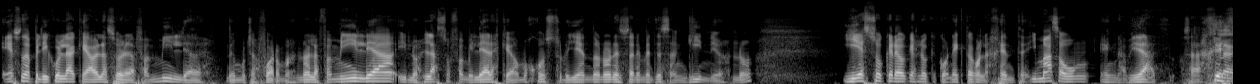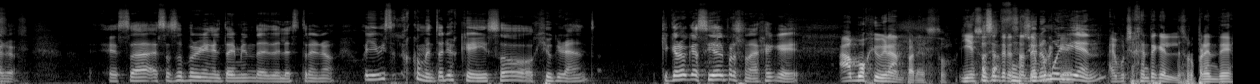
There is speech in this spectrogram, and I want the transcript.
es una película que habla sobre la familia de, muchas formas, ¿no? La familia y los lazos familiares que vamos construyendo, no necesariamente sanguíneos, ¿no? Y eso creo que es lo que conecta con la gente. Y más aún en Navidad. O sea, Claro. Está está súper bien el timing de- del estreno. Oye, ¿viste los comentarios que hizo Hugh Grant? Que creo que ha sido el personaje que Amo Hugh Grant para esto. Y eso O es sea, interesante funcionó muy porque bien. hay mucha gente que le sorprende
